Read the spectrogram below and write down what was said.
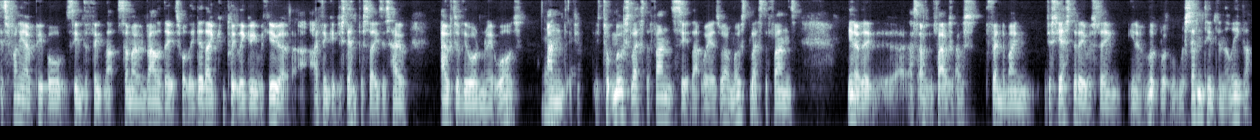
it's funny how people seem to think that somehow invalidates what they did. I completely agree with you. I, I think it just emphasises how out of the ordinary it was. Yeah. And if you, you took most Leicester fans see it that way as well. Most Leicester fans, you know, they, in fact, I was, I was, a friend of mine just yesterday was saying, you know, look, we're seventeenth in the league. That,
